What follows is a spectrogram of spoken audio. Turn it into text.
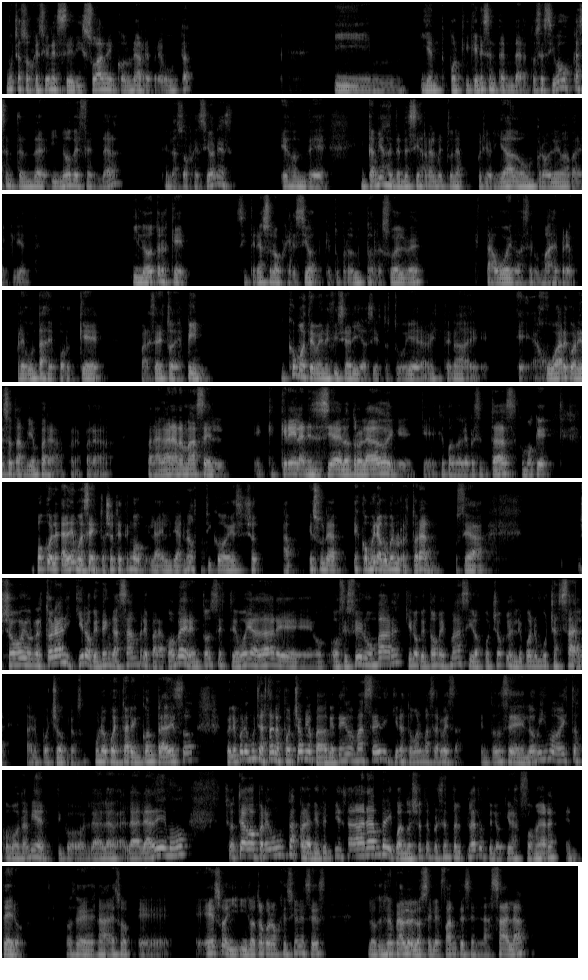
Muchas objeciones se disuaden con una repregunta y, porque querés entender. Entonces, si vos buscas entender y no defender en las objeciones, es donde, y también entender si es realmente una prioridad o un problema para el cliente. Y lo otro es que, si tenés una objeción que tu producto resuelve, está bueno hacer un más de preguntas de por qué para hacer esto de spin. ¿Y cómo te beneficiaría si esto estuviera? ¿Viste? Nada, eh, jugar con eso también para, para, para, para ganar más el, eh, que cree la necesidad del otro lado y que, cuando le presentás, como que un poco la demo es esto, yo te tengo, el diagnóstico es, yo es, una, es como ir a comer a un restaurante. O sea, yo voy a un restaurante y quiero que tengas hambre para comer, entonces te voy a dar, eh, o, si estoy en un bar, quiero que tomes más y los pochoclos le ponen mucha sal a los pochoclos. Uno puede estar en contra de eso, pero le ponen mucha sal a los pochoclos para que tengas más sed y quieras tomar más cerveza. Entonces, lo mismo, esto es como también, tipo, la, la, demo, yo te hago preguntas para que te empiece a dar hambre y cuando yo te presento el plato te lo quieras comer entero. Entonces, nada, eso, eh, eso y, y lo otro con objeciones es lo que yo siempre hablo de los elefantes en la sala,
